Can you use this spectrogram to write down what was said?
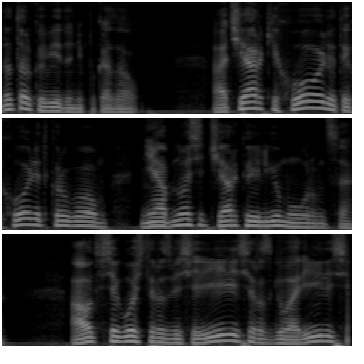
да только виду не показал. А чарки ходят и ходят кругом, не обносит чарка Илью Муромца. А вот все гости развеселились, разговорились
